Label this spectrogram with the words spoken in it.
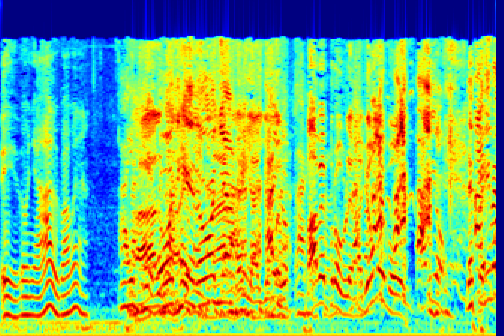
eh, doña Alba, ¿verdad? Ay, Oye, doña. ay, ay, yo Ay, me- no. va a haber problemas, yo me voy. Adiós. Despedimos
